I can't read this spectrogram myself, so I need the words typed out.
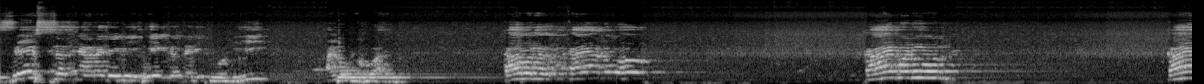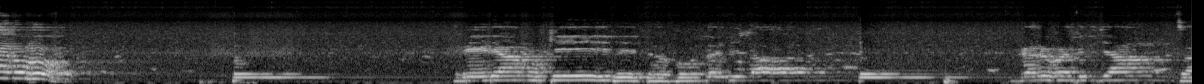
श्रेष्ठ ज्ञानदेवी एक तरी भूमी अनुभवाली का बरं? काय अनुभव? काय म्हणून? काय अनुभव? रेड्यामुखी वेद बोलविला. गर्भदिजांचा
